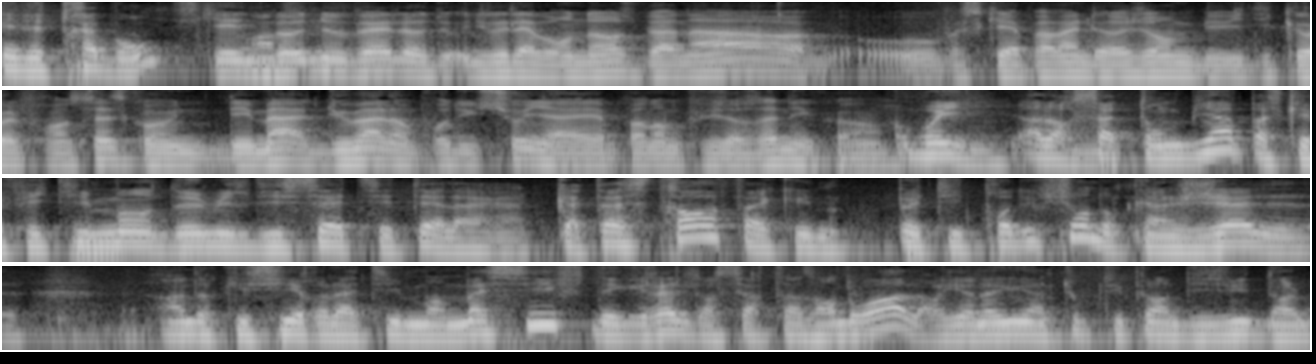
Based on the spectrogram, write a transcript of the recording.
et de très bon. Est-ce qu'il y a une bonne fait, nouvelle au au niveau de l'abondance, Bernard Parce qu'il y a pas mal de régions viticoles françaises qui ont eu des mal, du mal en production il y a pendant plusieurs années. Quoi. Oui, alors ça tombe bien parce qu'effectivement, 2017, c'était la catastrophe avec une petite production, donc un gel. Donc ici relativement massif, des grêles dans certains endroits. Alors il y en a eu un tout petit peu en 18 dans le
